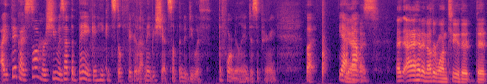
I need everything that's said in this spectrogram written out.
I think I saw her. She was at the bank," and he could still figure that maybe she had something to do with the four million disappearing. But yeah, Yeah, that was And I had another one too that that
